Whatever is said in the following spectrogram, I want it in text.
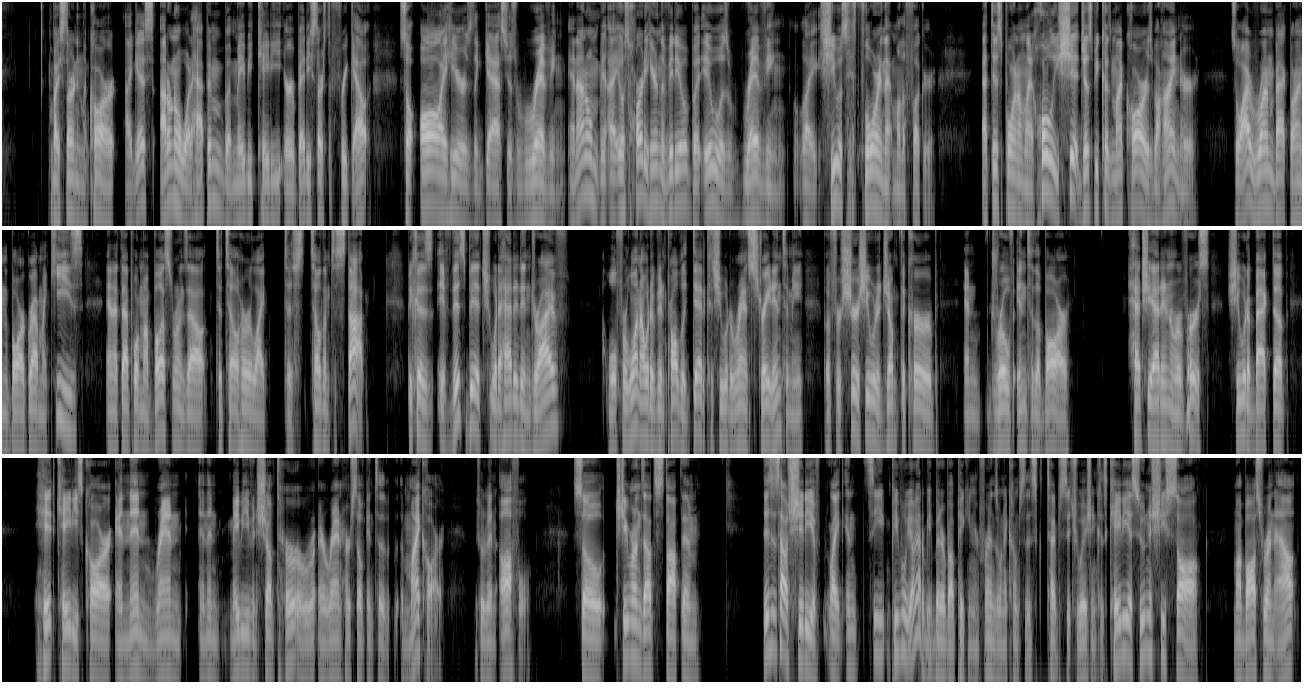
by starting the car, I guess I don't know what happened, but maybe Katie or Betty starts to freak out. So all I hear is the gas just revving, and I don't. It was hard to hear in the video, but it was revving like she was flooring that motherfucker. At this point, I'm like, holy shit! Just because my car is behind her, so I run back behind the bar, grab my keys, and at that point, my bus runs out to tell her like to tell them to stop, because if this bitch would have had it in drive, well, for one, I would have been probably dead because she would have ran straight into me. But for sure, she would have jumped the curb and drove into the bar had she had it in reverse, she would have backed up, hit Katie's car, and then ran, and then maybe even shoved her or, or ran herself into my car, which would have been awful. So she runs out to stop them. This is how shitty of like and see people y'all got to be better about picking your friends when it comes to this type of situation cuz Katie as soon as she saw my boss run out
